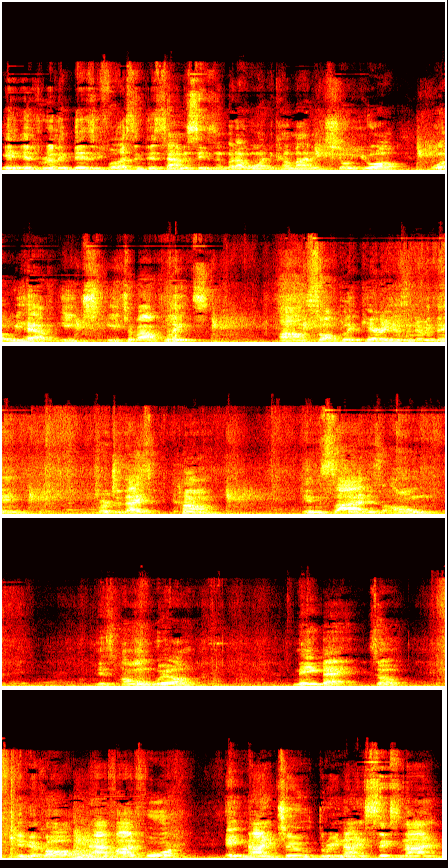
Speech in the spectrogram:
it is really busy for us in this time of season. But I wanted to come out and show you all what we have. Each each of our plates, um, salt plate carriers and everything, merchandise come inside its own, its own well made bag. So give me a call 954 892 3969.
